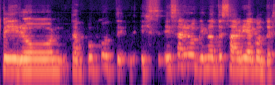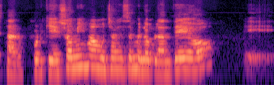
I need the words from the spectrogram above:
pero tampoco es, algo que no te sabría contestar, porque yo misma muchas veces me lo planteo eh,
